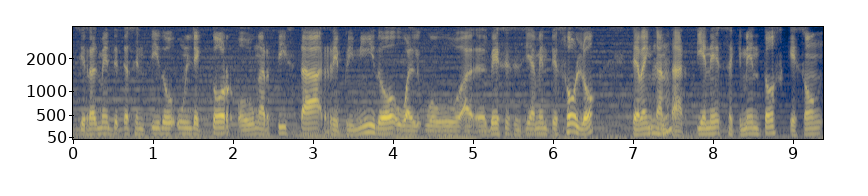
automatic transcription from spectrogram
Si realmente te has sentido un lector o un artista reprimido o, al- o a veces sencillamente solo, te va a encantar. Tiene segmentos que son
